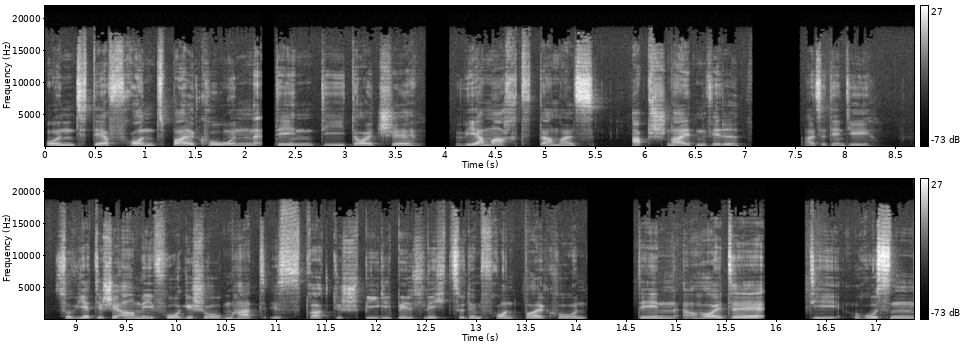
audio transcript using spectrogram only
Und der Frontbalkon, den die deutsche Wehrmacht damals abschneiden will, also den die sowjetische Armee vorgeschoben hat, ist praktisch spiegelbildlich zu dem Frontbalkon den heute die Russen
